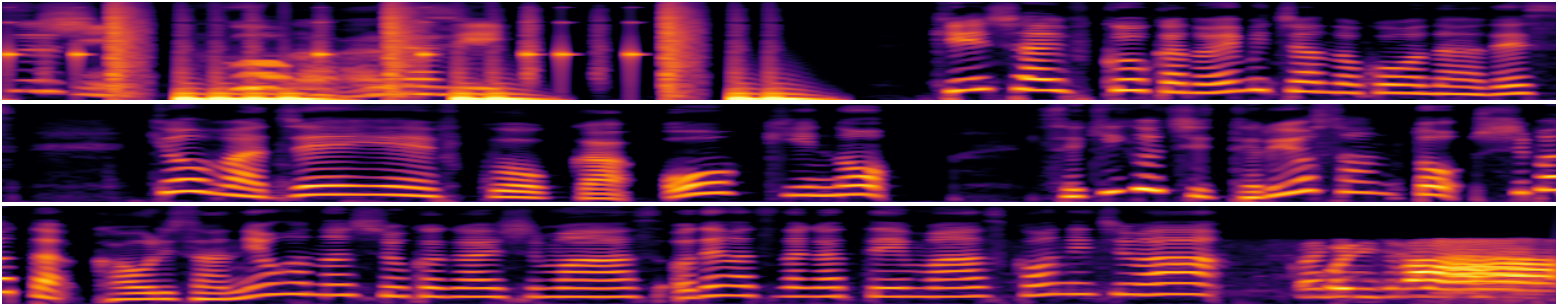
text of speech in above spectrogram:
通信福岡丸かじり。金シャイ福岡のえみちゃんのコーナーです。今日は JA 福岡大木の関口照代さんと柴田香織さんにお話を伺いします。お電話つながっています。こんにちは。こんにちは。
